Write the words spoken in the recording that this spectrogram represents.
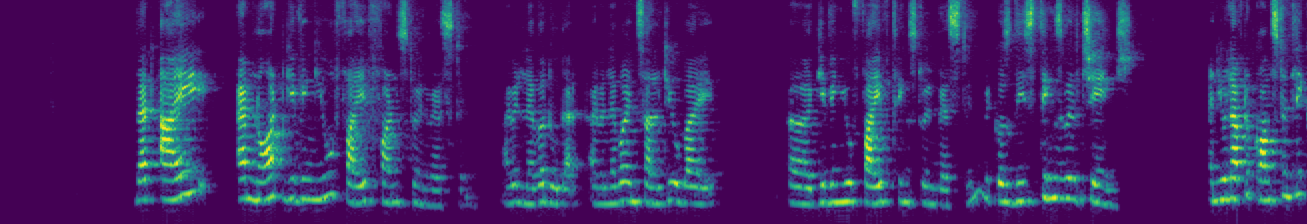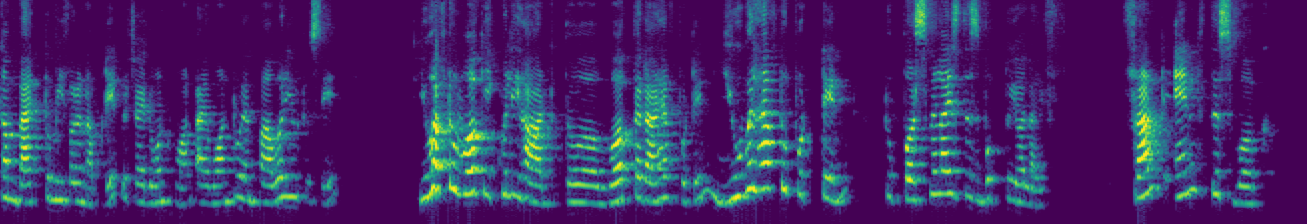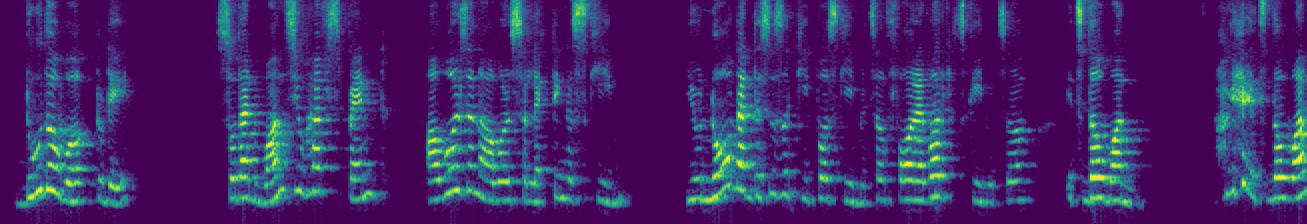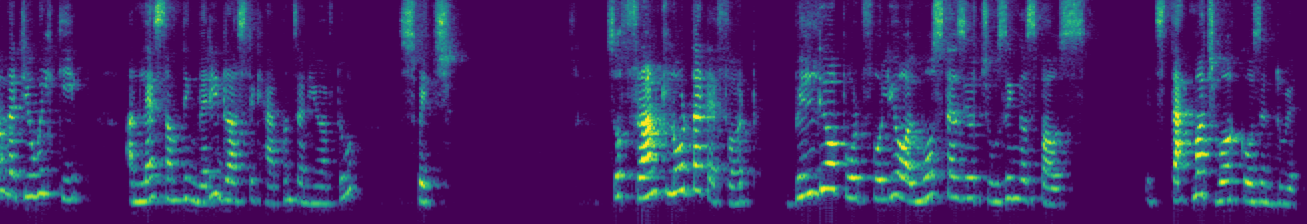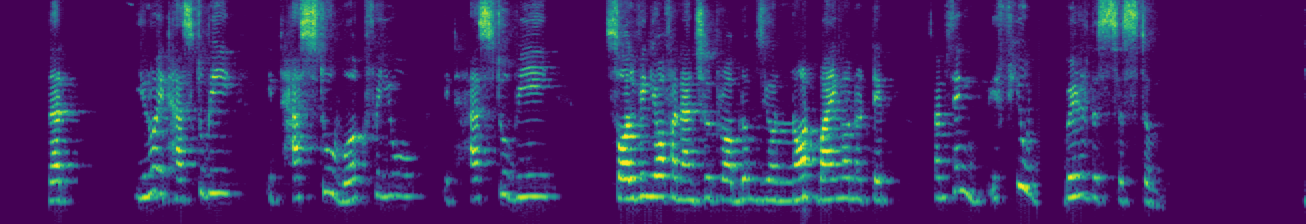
that i am not giving you five funds to invest in i will never do that i will never insult you by uh, giving you five things to invest in because these things will change and you'll have to constantly come back to me for an update which i don't want i want to empower you to say you have to work equally hard the work that i have put in you will have to put in to personalize this book to your life front end this work, do the work today, so that once you have spent hours and hours selecting a scheme, you know that this is a keeper scheme. It's a forever scheme. It's a it's the one. Okay, it's the one that you will keep unless something very drastic happens and you have to switch. So front load that effort, build your portfolio almost as you're choosing a spouse. It's that much work goes into it. That you know it has to be it has to work for you it has to be solving your financial problems you're not buying on a tip so i'm saying if you build this system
